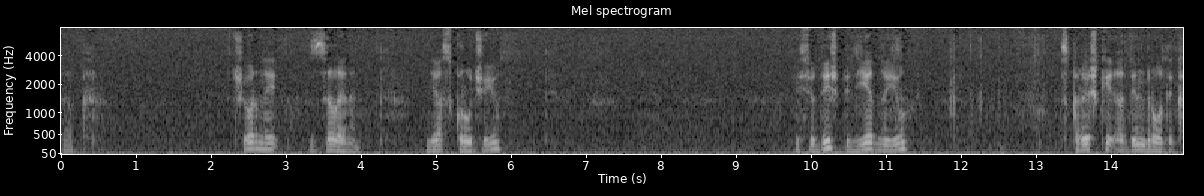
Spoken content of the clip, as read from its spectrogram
Так. Чорний з зеленим. Я скручую. І сюди ж під'єдную з кришки один дротик,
